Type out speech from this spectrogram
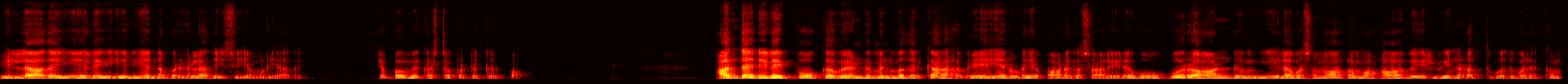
இல்லாத ஏழை எளிய நபர்கள் அதை செய்ய முடியாது. எப்பவுமே கஷ்டப்பட்டுட்டு இருப்பான். அந்த நிலை போக்க வேண்டும் என்பதற்காகவே என்னுடைய பாடகசாலையில் ஒவ்வொரு ஆண்டும் இலவசமாக மகாவேள்வி நடத்துவது வழக்கம்.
